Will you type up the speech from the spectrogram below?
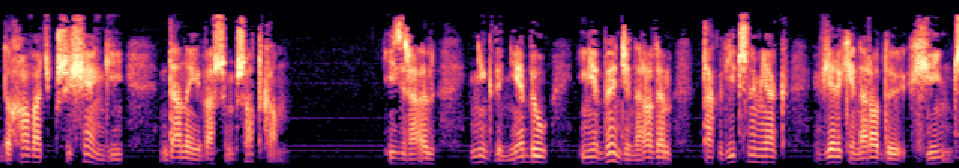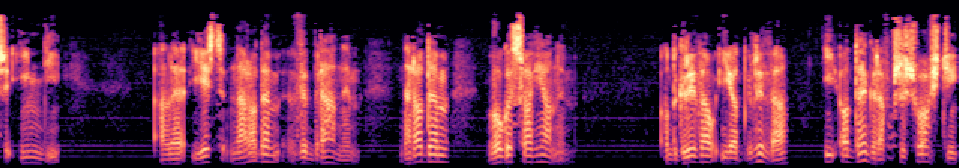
dochować przysięgi danej waszym przodkom. Izrael nigdy nie był i nie będzie narodem tak licznym jak wielkie narody Chin czy Indii, ale jest narodem wybranym, narodem błogosławionym. Odgrywał i odgrywa i odegra w przyszłości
